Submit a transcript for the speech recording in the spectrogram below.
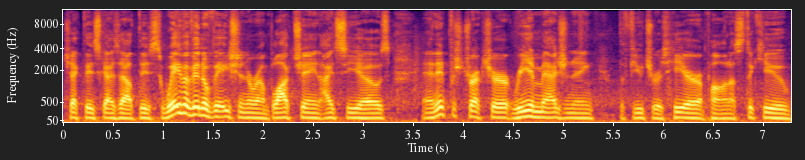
Check these guys out. This wave of innovation around blockchain, ICOs, and infrastructure, reimagining the future is here upon us, theCUBE.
